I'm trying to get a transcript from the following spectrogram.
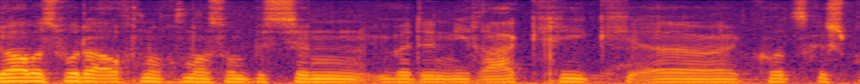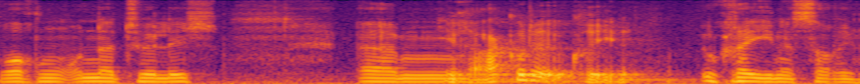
Ja, aber es wurde auch noch mal so ein bisschen über den Irakkrieg äh, kurz gesprochen und natürlich. Ähm, Irak oder Ukraine? Ukraine, sorry.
